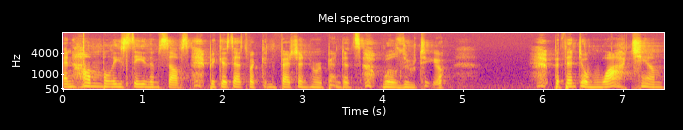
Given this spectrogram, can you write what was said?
and humbly see themselves because that's what confession and repentance will do to you. But then to watch Him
